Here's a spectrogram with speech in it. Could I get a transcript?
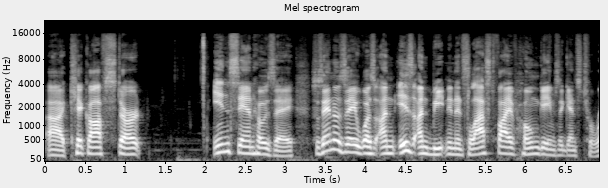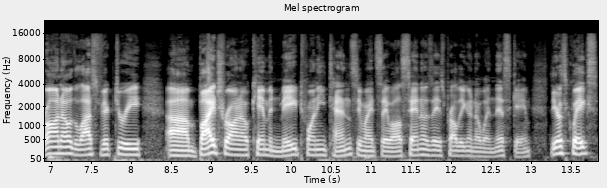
uh, kickoff start in San Jose. So San Jose was un- is unbeaten in its last five home games against Toronto. The last victory um, by Toronto came in May 2010. So you might say, well, San Jose is probably going to win this game. The Earthquakes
